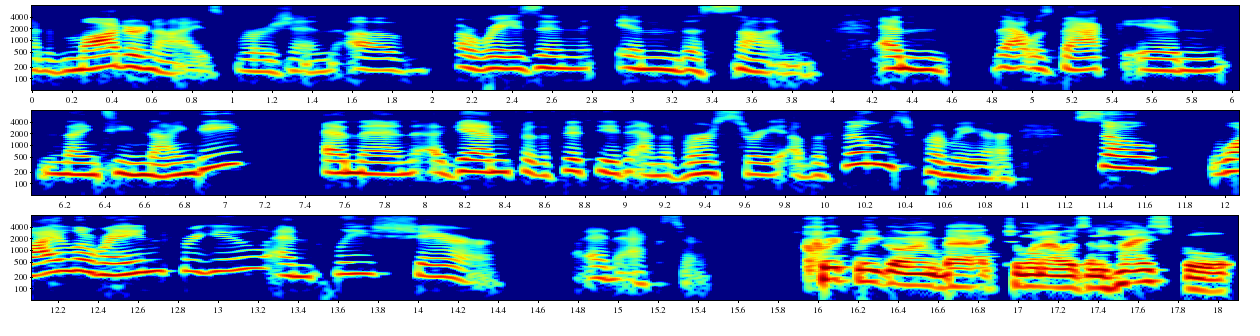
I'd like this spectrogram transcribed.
kind of modernized version of A Raisin in the Sun. And that was back in 1990. And then again for the 50th anniversary of the film's premiere. So, why Lorraine for you? And please share an excerpt quickly going back to when I was in high school,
